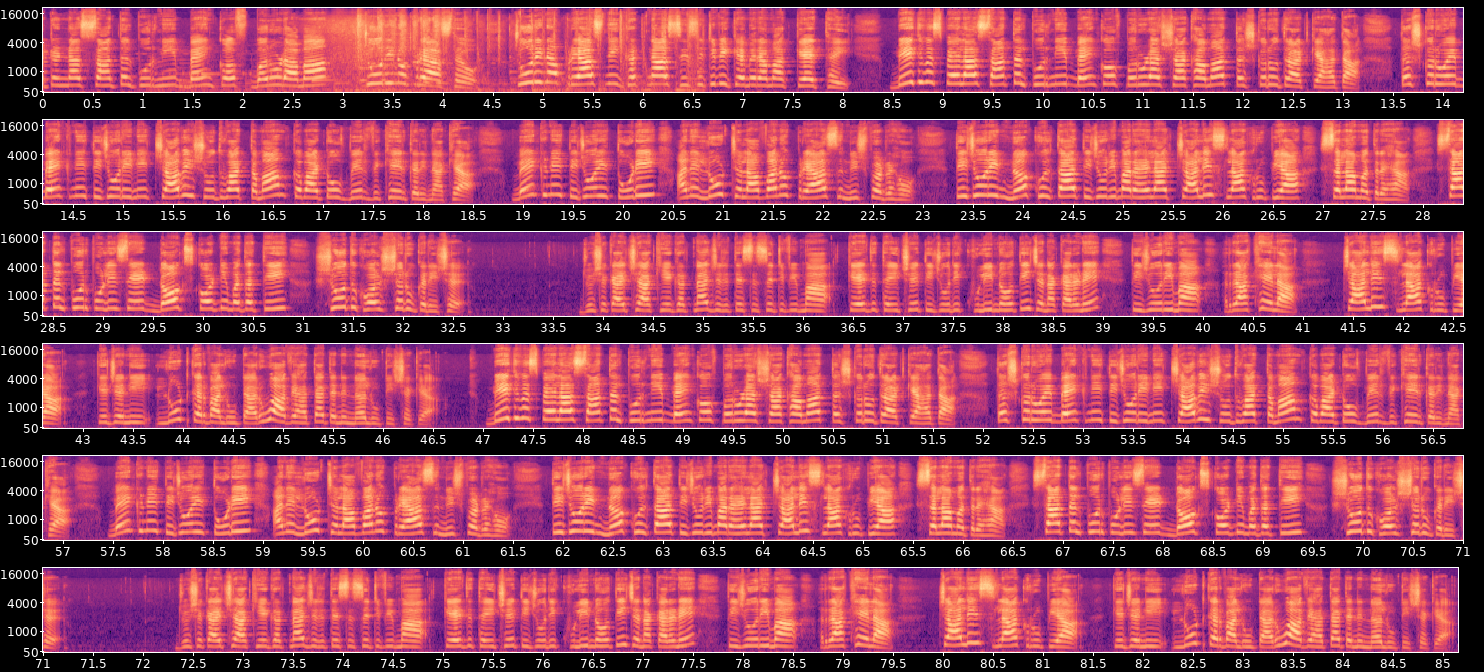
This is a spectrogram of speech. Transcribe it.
પાટણના સાંતલપુરની bank of બરોડામાં ચોરીનો પ્રયાસ થયો. ચોરીના પ્રયાસની ઘટના સીસીટીવી કેમેરામાં કેદ થઈ. બે દિવસ પહેલા સાંતલપુરની બેંક ઓફ બરોડા શાખામાં તસ્કરો ત્રાટક્યા હતા. તસ્કરોએ બેંકની તિજોરીની ચાવી શોધવા તમામ કબાટો વેરવિખેર કરી નાખ્યા. બેંકની તિજોરી તોડી અને લૂંટ ચલાવવાનો પ્રયાસ નિષ્ફળ રહ્યો. તિજોરી ન ખુલતા તિજોરીમાં રહેલા ચાલીસ લાખ રૂપિયા સલામત રહ્યા. સાતલપુર પોલીસે ડોગ સ્કોડની મદદથી શોધખોળ શરૂ કરી છે. જોઈ શકાય છે, આખી ઘટના જે રીતે સીસીટીવીમાં કેદ થઈ છે, તિજોરી ખુલી નહોતી, જેના કારણે તિજોરીમાં રાખેલા ચાલીસ લાખ રૂપિયા કે જેની લૂંટ કરવા લૂંટારું આવ્યા હતા, તેને ન લૂંટી શક્યા. બે દિવસ પહેલા સાંતલપુરની બેંક ઓફ બરોડા શાખામાં તસ્કરો ત્રાટક્યા હતા. તસ્કરોએ બેંકની તિજોરીની ચાવી શોધવા તમામ કબાટો વેરવિખેર કરી નાખ્યા. બેંકની તિજોરી તોડી અને લૂંટ ચલાવવાનો પ્રયાસ નિષ્ફળ રહ્યો. તિજોરી ન ખુલતા તિજોરીમાં રહેલા ચાલીસ લાખ રૂપિયા સલામત રહ્યા. સાતલપુર પોલીસે ડોગ સ્કોડની મદદથી શોધખોળ શરૂ કરી છે. જોઈ શકાય છે, આખી એ ઘટના જે રીતે સીસીટીવીમાં કેદ થઈ છે, તિજોરી ખુલી નહોતી, જેના કારણે તિજોરીમાં રાખેલા ચાલીસ લાખ રૂપિયા કે જેની લૂંટ કરવા લૂંટારું આવ્યા હતા તેને ન લૂંટી શક્યા.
